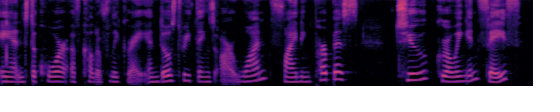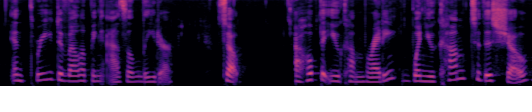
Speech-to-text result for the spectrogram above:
and the core of Colorfully Gray. And those three things are one, finding purpose, two, growing in faith, and three, developing as a leader. So I hope that you come ready. When you come to this show,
